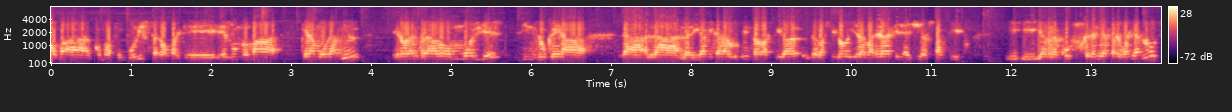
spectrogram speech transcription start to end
com, a, com a futbolista, no? perquè és un home que era molt hàbil, era un entrenador molt llest dins el que era la, la, la dinàmica de grup dins del vestidor, del vestidor i la manera que llegia els partits i, i, els recursos que tenia per guanyar-los,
